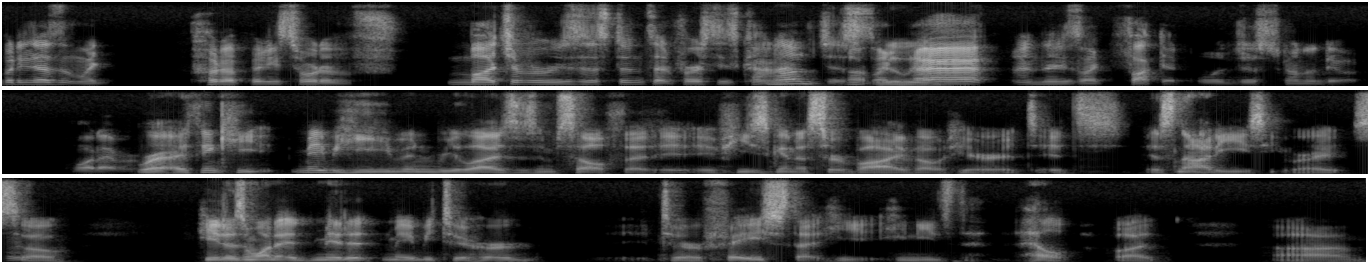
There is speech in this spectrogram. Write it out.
But he doesn't like put up any sort of much of a resistance. At first, he's kind of just like, really. "Ah," and then he's like, "Fuck it, we're just gonna do it, whatever." right i think he maybe he even realizes himself that if he's going to survive out here it's it's it's not easy right so he doesn't want to admit it maybe to her to her face that he he needs help but um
